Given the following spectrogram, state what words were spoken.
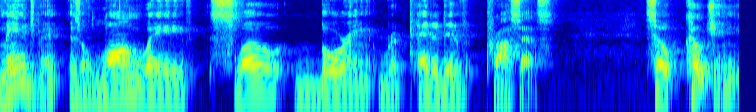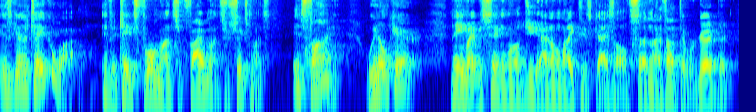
Management is a long wave, slow, boring, repetitive process. So coaching is going to take a while. If it takes four months or five months or six months, it's fine. We don't care. Now you might be saying, well, gee, I don't like these guys all of a sudden. I thought they were good, but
